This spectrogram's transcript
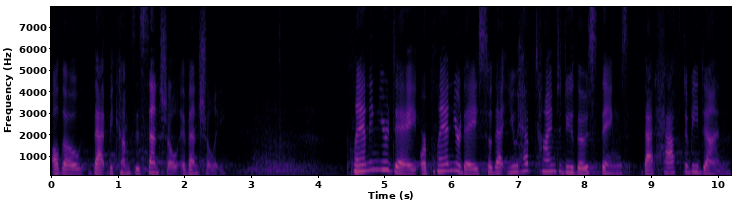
although that becomes essential eventually. Planning your day or plan your day so that you have time to do those things that have to be done.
